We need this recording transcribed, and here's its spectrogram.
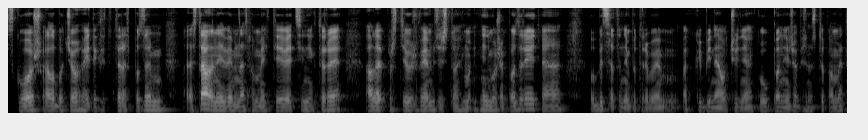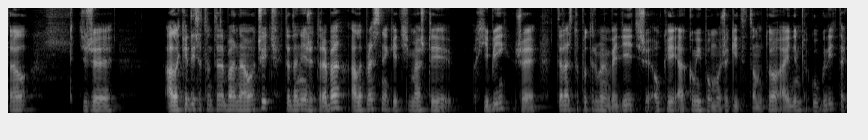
squash alebo čo, hej, tak si to teraz pozriem. Stále neviem naspamäť tie veci niektoré, ale proste už viem, že to hneď môžem pozrieť a vôbec sa to nepotrebujem ako keby naučiť nejako úplne, že aby som si to pamätal. Čiže ale kedy sa to treba naučiť? Teda nie, že treba, ale presne keď máš tie chyby, že teraz to potrebujem vedieť, že OK, ako mi pomôže Git v tomto a idem to googliť, tak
